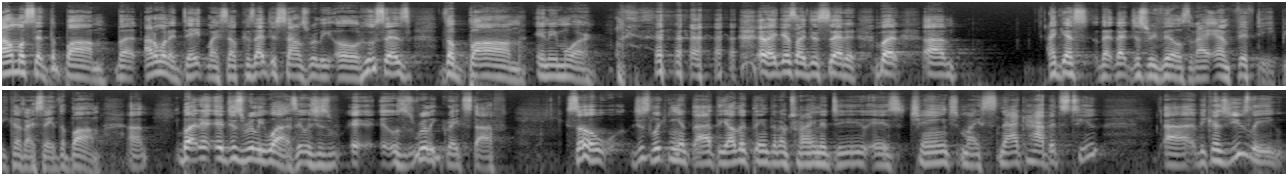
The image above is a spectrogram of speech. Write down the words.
I almost said the bomb, but I don't want to date myself because that just sounds really old. Who says the bomb anymore? and I guess I just said it. But um, I guess that, that just reveals that I am 50 because I say the bomb. Um, but it, it, just really was. It was just, it, it was really great stuff. So, just looking at that, the other thing that I'm trying to do is change my snack habits too. Uh, because usually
